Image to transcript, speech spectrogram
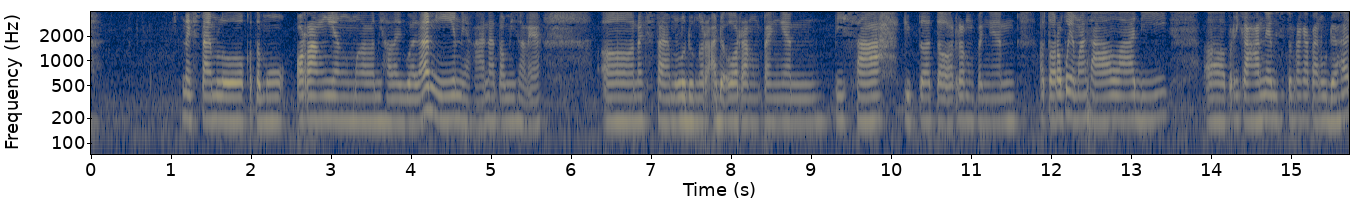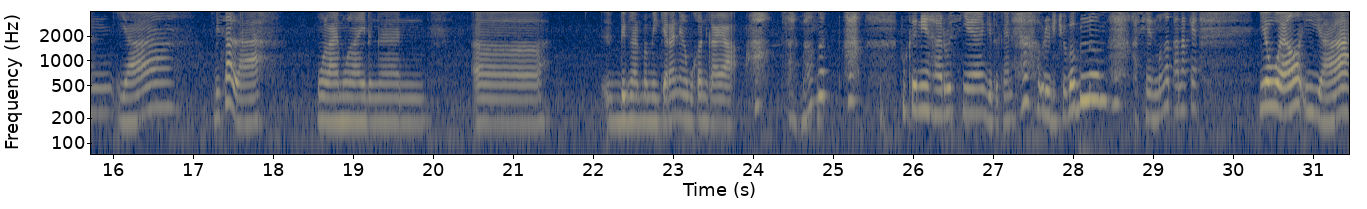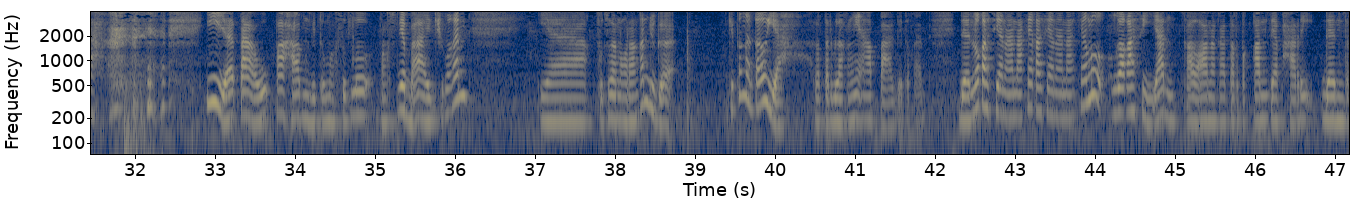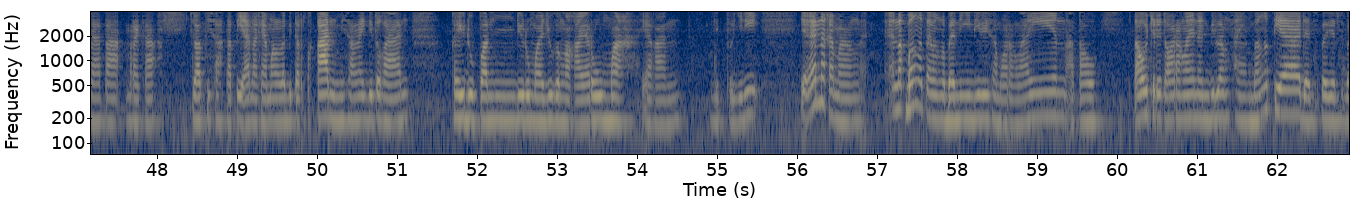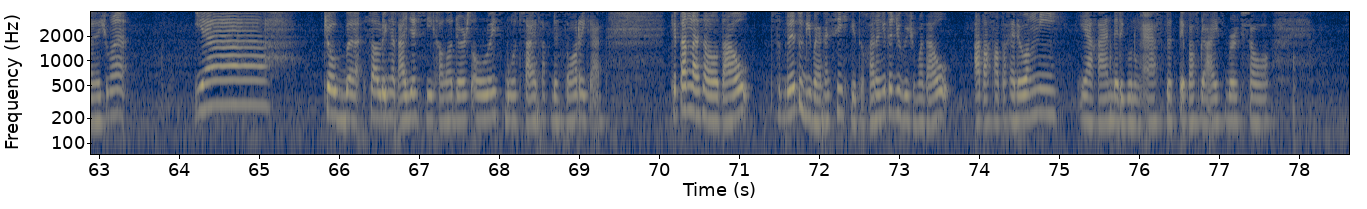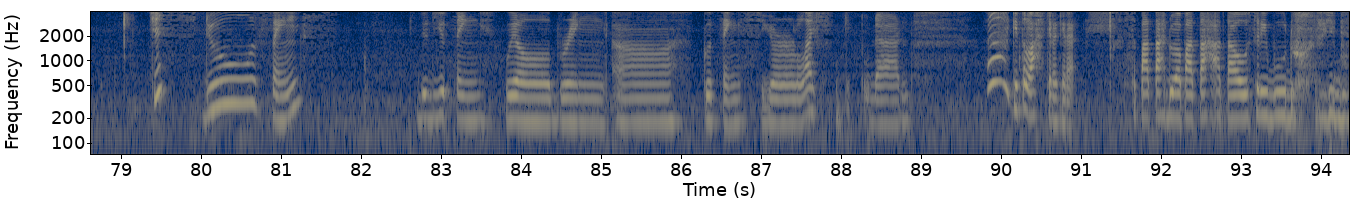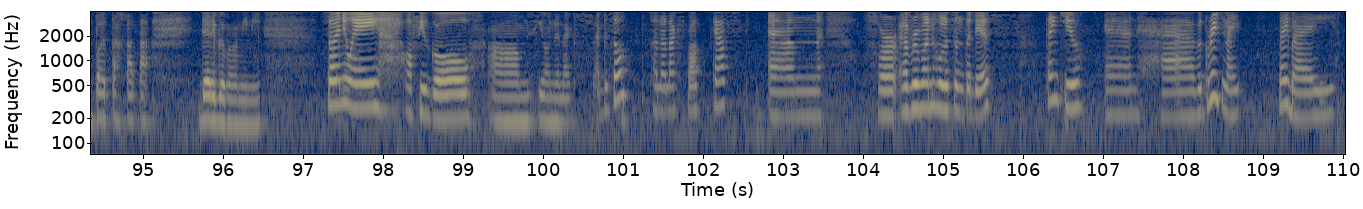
next time lo ketemu orang yang mengalami hal yang gue alamin ya kan? Atau misalnya uh, next time lo denger ada orang pengen pisah gitu atau orang pengen atau orang punya masalah di uh, pernikahannya habis itu mereka pengen udahan ya bisa lah. Mulai-mulai dengan uh, dengan pemikiran yang bukan kayak hah sayang banget hah bukannya harusnya gitu kan. Hah udah dicoba belum? Hah kasihan banget anaknya. Ya well iya. Iya tahu paham gitu maksud lo. Maksudnya baik cuma kan ya keputusan orang kan juga kita nggak tahu ya latar belakangnya apa gitu kan. Dan lo kasihan anaknya kasihan anaknya lo nggak kasihan kalau anaknya tertekan tiap hari dan ternyata mereka gak pisah tapi anaknya malah lebih tertekan misalnya gitu kan. Kehidupan di rumah juga nggak kayak rumah ya kan gitu. Jadi ya enak emang enak banget emang ngebandingin diri sama orang lain atau tahu cerita orang lain dan bilang sayang banget ya dan sebagainya sebagainya. Cuma ya coba selalu ingat aja sih kalau there's always both sides of the story kan kita nggak selalu tahu sebenarnya tuh gimana sih gitu. Karena kita juga cuma tahu atas atasnya doang nih ya kan dari gunung es the tip of the iceberg. So just do things that you think will bring uh, good things to your life gitu. Dan ah gitulah kira-kira. Sepatah dua patah atau seribu dua ribu patah kata dari gue malam ini so anyway off you go. Um, see you on the next episode on the next podcast. And for everyone who listened to this thank you and have a great night. Bye bye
